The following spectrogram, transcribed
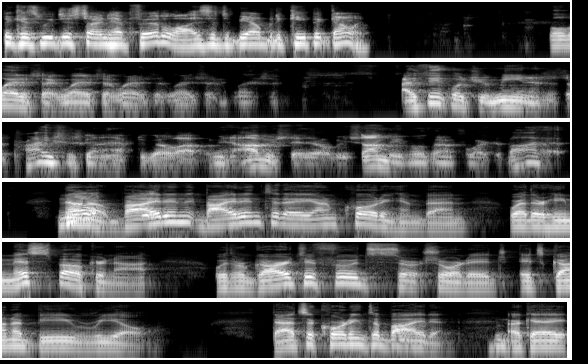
because we just don't have fertilizer to be able to keep it going. Well, wait a second, wait a second, wait a second, wait a second, wait a second. I think what you mean is that the price is going to have to go up. I mean, obviously, there will be some people who can afford to buy it. No, Well, no. Biden, Biden today, I'm quoting him, Ben, whether he misspoke or not, with regard to food shor- shortage, it's going to be real. That's according to Biden. Okay.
